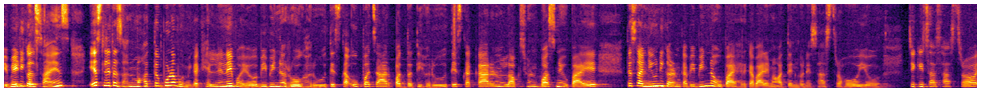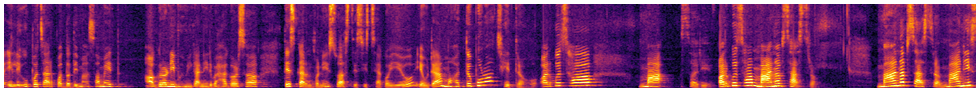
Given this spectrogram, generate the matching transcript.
यो मेडिकल साइन्स यसले त झन् महत्त्वपूर्ण भूमिका खेल्ने नै भयो। विभिन्न रोगहरू त्यसका उपचार पद्धतिहरू त्यसका कारण लक्षण बस्ने उपाय त्यसलाई न्यूनीकरणका विभिन्न उपायहरूका बारेमा अध्ययन गर्ने शास्त्र हो यो। चिकित्सा शास्त्र यसले उपचार पद्धतिमा समेत अग्रणी भूमिका निर्वाह गर्छ। त्यसकारण पनि स्वास्थ्य शिक्षाको यो एउटा महत्त्वपूर्ण क्षेत्र हो। अर्को छ मा सरी अर्को छ मानवशास्त्र। मानवशास्त्र मानिस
